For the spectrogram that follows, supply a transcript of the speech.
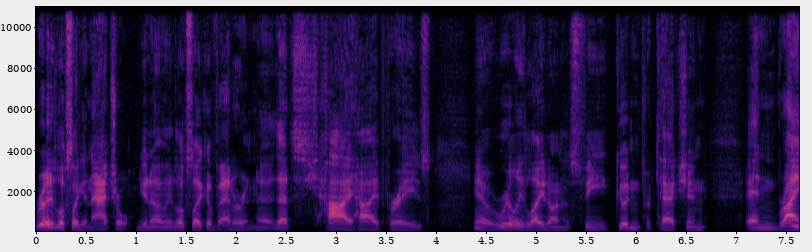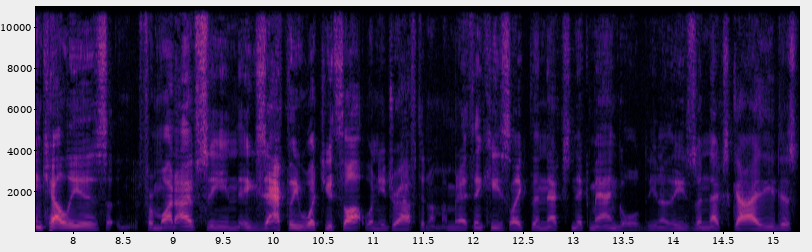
really looks like a natural. You know, I mean, looks like a veteran. Uh, that's high high praise. You know, really light on his feet, good in protection. And Ryan Kelly is, from what I've seen, exactly what you thought when you drafted him. I mean, I think he's like the next Nick Mangold. You know, he's the next guy you just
